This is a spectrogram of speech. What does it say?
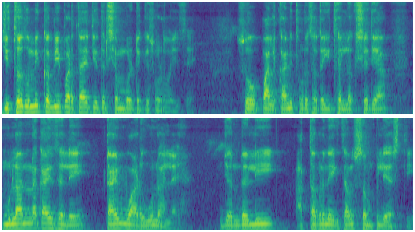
जिथं तुम्ही कमी पडताय ते तर शंभर टक्के सोडवायचं आहे. सो पालकांनी थोडंसं आता इथं लक्ष द्या. मुलांना काय झालं आहे टाईम वाढवून आला आहे जनरली आत्तापर्यंत एक्झाम संपली असती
